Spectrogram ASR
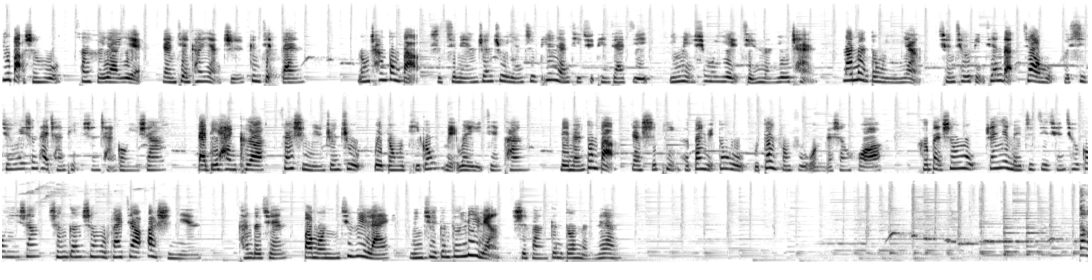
优宝生物，三和药业。让健康养殖更简单。隆昌动宝十七年专注研制天然提取添加剂，引领畜牧业节能优产。拉曼动物营养，全球顶尖的酵母和细菌微生态产品生产供应商。大地汉克三十年专注为动物提供美味与健康。岭南动宝让食品和伴侣动物不断丰富我们的生活。禾本生物专业酶制剂全球供应商，深耕生物发酵二十年。康德全包膜凝聚未来，凝聚更多力量，释放更多能量。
